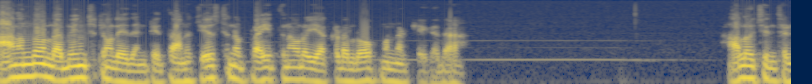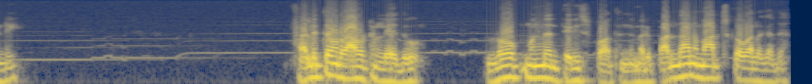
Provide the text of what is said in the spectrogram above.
ఆనందం లభించటం లేదంటే తాను చేస్తున్న ప్రయత్నంలో ఎక్కడ లోపం ఉన్నట్లే కదా. ఆలోచించండి. ఫలితం రావటం లేదు. లోపముందని తెలిసిపోతుంది. మరి పందాన్ని మార్చుకోవాలి కదా.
